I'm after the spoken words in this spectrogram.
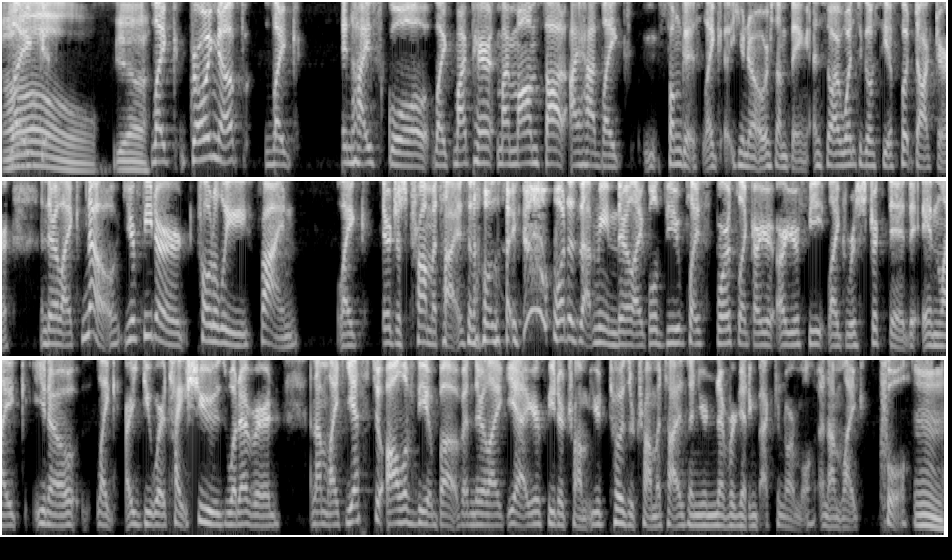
Like, oh, yeah. like growing up, like in high school, like my parent, my mom thought I had like fungus, like you know, or something, and so I went to go see a foot doctor, and they're like, "No, your feet are totally fine." Like they're just traumatized, and I was like, "What does that mean?" They're like, "Well, do you play sports? Like, are your are your feet like restricted in like you know like are do you wear tight shoes, whatever?" And, and I'm like, "Yes to all of the above," and they're like, "Yeah, your feet are trauma, your toes are traumatized, and you're never getting back to normal." And I'm like, "Cool." Mm.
